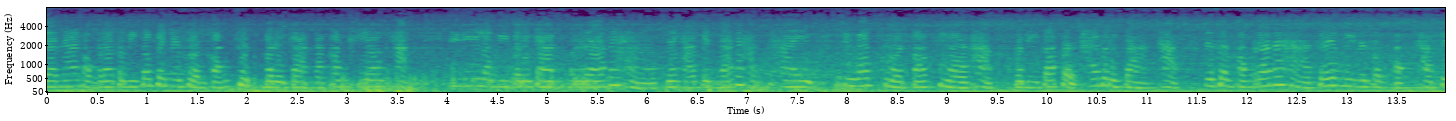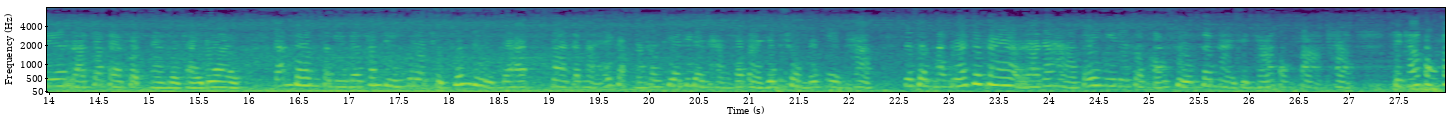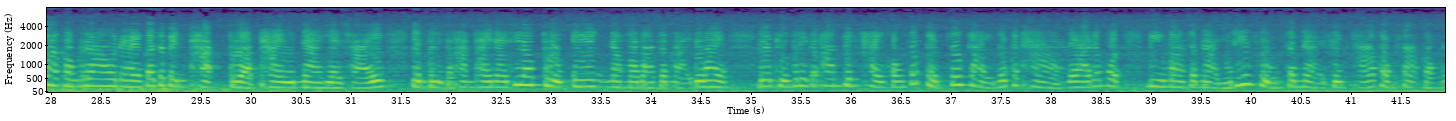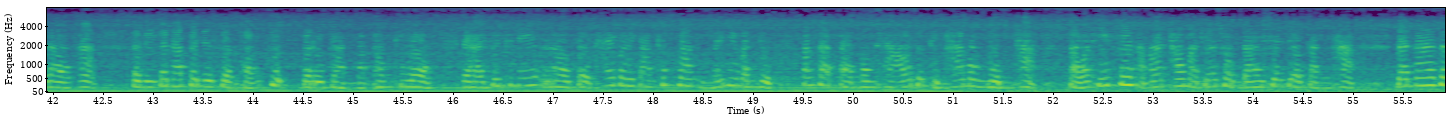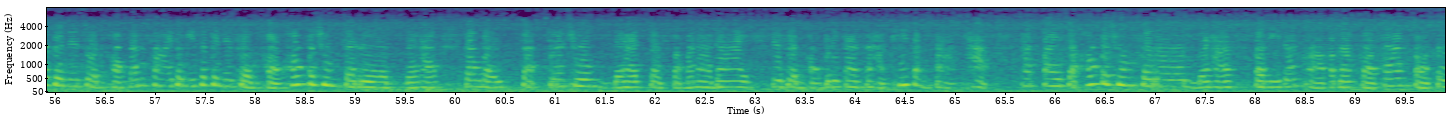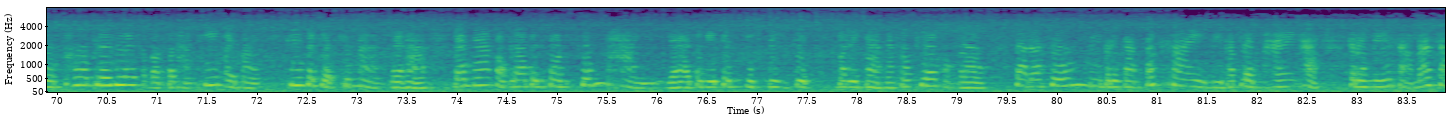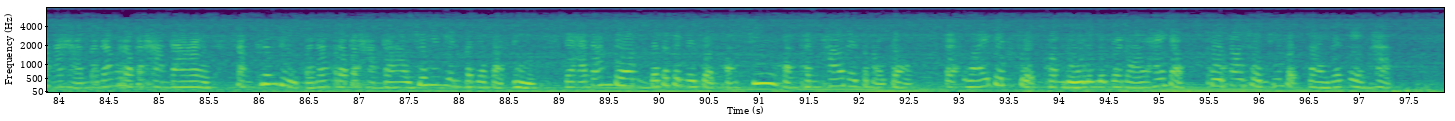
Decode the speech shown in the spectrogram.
ด้านหน้าของเราตรงนี้ก็เป็นในส่วนของจุดบริการนักท่องเที่ยวค่ะ ที่นี่เรามีบริการร้านอาหารนะคะเป็นร้านอาหารไทยชื่อว่าครัวซอฟเฟียวค่ะวันนี้ก็เปิดให้บริการค่ะ ในส่วนของร้านอาหารก็ยังมีในส่วนของคาเฟ่ร้านกาแฟสดในเรือใช้ด้วยด้านบนจะมีเวลคัมดิ้งรวมถึงเครื่องดื่มนะคะมาจำหน่ายให้กับนักท่องเที่ยวที่เดินทางเข้ามาเยี่ยมชมนั่นเองค่ะในส่วนของร้านกาแฟร้านอาหารก็ยังมีในส่วนของศูนย์จำหน่ายสินค้าของฝากค่ะ สินค้าของฝากของเรานะคะก็จะเป็นผักปลอดภัยนาเฮียใช้ เป็นผลิตภัณฑ์ภายในที่เราปลูกเองนำมาวางจำหน่ายด้วยรวมถึงผลิตภัณฑ์เป็นไข่ของเจ้าเป็ดเจ้าไก่นกกระทานะคะทั้งหมดมีวางจำหน่ายอยู่ที่ศูนย์จำหน่ายสินค้าของฝากของเราค่ะตรงนี้ก็นับเป็นในส่วนของจุดบริการนักท่องเที่ยวนะคะซึ่งที่นี่เราเปิดให้บริการทุกวันไม่มีวันหยุดตั้งแต่ 8 โมงเช้าจนถึง 5 โมงเย็นค่ะเสาร์อาทิตย์ก็สามารถเข้ามาเที่ยวชมได้เช่นเดียวกันค่ะ ด้านหน้าจะเป็นในส่วนของด้านซ้าย ตรงนี้จะเป็นในส่วนของห้องประชุมเจริญนะคะกางไว้จัดประชุมนะคะจัดสัมมนาได้ ในส่วนของบริการสถานที่ต่างๆ ค่ะ ถัดไปจากห้องประชุมเจริญนะคะ ตอนนี้ด้านขวากำลังก่อสร้างต่อเติมเพิ่มเรื่อยๆสำหรับสถานที่ใหม่ๆ ที่จะเกิดขึ้นมานะคะด้านหน้าของเราเป็นโซนซุ้มไผ่นะคะตรงนี้เป็นอีกหนึ่งจุดบริการนักท่องเที่ยวของเราแต่ละซุ้มมีบริการปั๊กไฟมีพัดลมให้ค่ะ ตรงนี้สามารถสั่งอาหารมานั่งรับประทานได้ สั่งเครื่องดื่มมานั่งรับประทานได้ช่วงเย็นบรรยากาศดีนะคะด้านบนก็จะเป็นในส่วนของชื่อของพันธุ์ข้าวในสมัยก่อนแปะไว้เป็นเกร็ดความรู้เล็กๆน้อยๆให้กับผู้เข้าชมที่สนใจนั่นเองค่ะ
